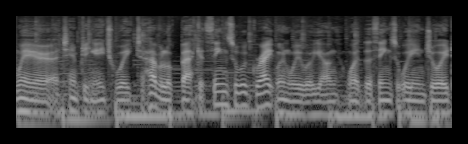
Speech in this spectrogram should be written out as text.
And we're attempting each week to have a look back at things that were great when we were young, what the things that we enjoyed,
